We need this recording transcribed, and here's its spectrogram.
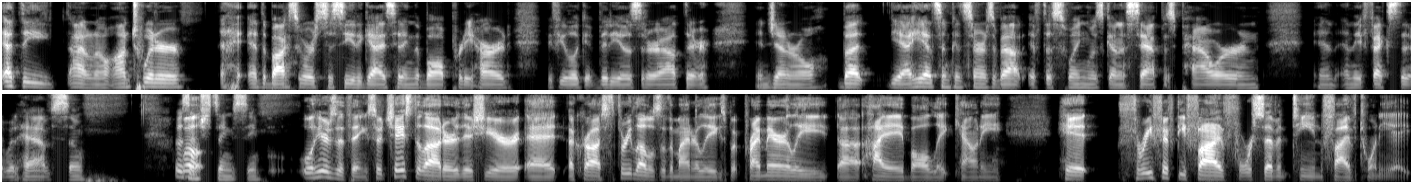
at the I don't know on Twitter at the box scores to see the guys hitting the ball pretty hard if you look at videos that are out there in general. But yeah, he had some concerns about if the swing was going to sap his power and and and the effects that it would have. So it was well, interesting to see. Well, here's the thing. So Chase DeLauter this year at across three levels of the minor leagues, but primarily uh, high A ball, Lake County hit 355, 417, 528.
